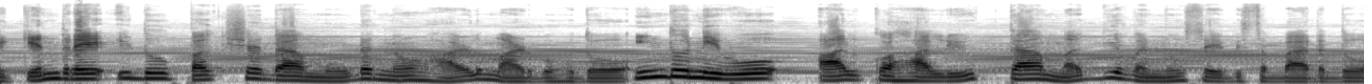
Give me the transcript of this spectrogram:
ಏಕೆಂದ್ರೆ ಇದು ಪಕ್ಷದ ಮೂಡನ್ನು ಹಾಳು ಮಾಡಬಹುದು. ಇಂದು ನೀವು ಆಲ್ಕೋಹಾಲ್ ಯುಕ್ತ ಮದ್ಯವನ್ನು ಸೇವಿಸಬಾರದು.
